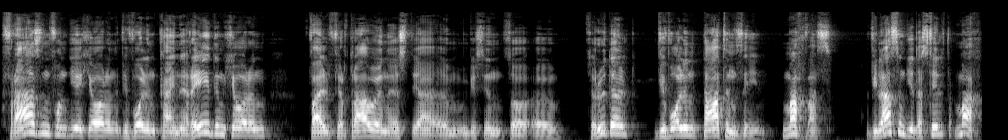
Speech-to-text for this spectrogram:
Phrasen von dir hören, wir wollen keine Reden hören, weil Vertrauen ist ja äh, ein bisschen so äh, zerrüttelt. Wir wollen Taten sehen. Mach was. Wir lassen dir das Feld, mach.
